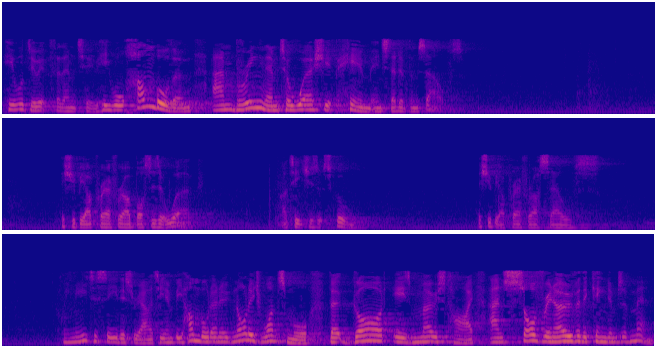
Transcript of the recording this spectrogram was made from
he will do it for them too. He will humble them and bring them to worship him instead of themselves. This should be our prayer for our bosses at work, our teachers at school. This should be our prayer for ourselves. We need to see this reality and be humbled and acknowledge once more that God is most high and sovereign over the kingdoms of men.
